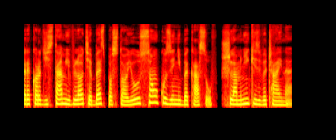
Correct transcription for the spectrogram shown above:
Rekordzistami w locie bez postoju są kuzyni bekasów, szlamniki zwyczajne,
